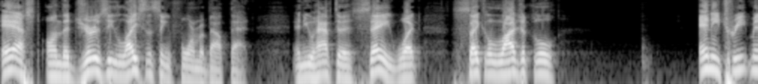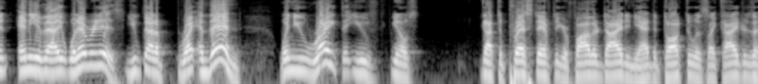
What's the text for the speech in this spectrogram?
asked on the Jersey licensing form about that and you have to say what psychological any treatment, any evaluation, whatever it is, you've got to write. And then when you write that you've, you know, got depressed after your father died and you had to talk to a psychiatrist uh,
